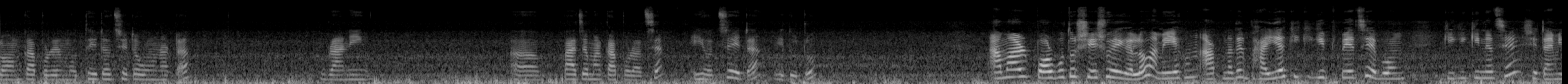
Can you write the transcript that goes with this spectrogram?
লন কাপড়ের মধ্যে। এটা হচ্ছে এটা ওনাটা রানিং পাজামার কাপড় আছে। এই হচ্ছে এটা, এই দুটো। আমার পর্ব তো শেষ হয়ে গেল। আমি এখন আপনাদের ভাইয়া কি কি গিফট পেয়েছে এবং কি কি কিনেছে সেটা আমি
